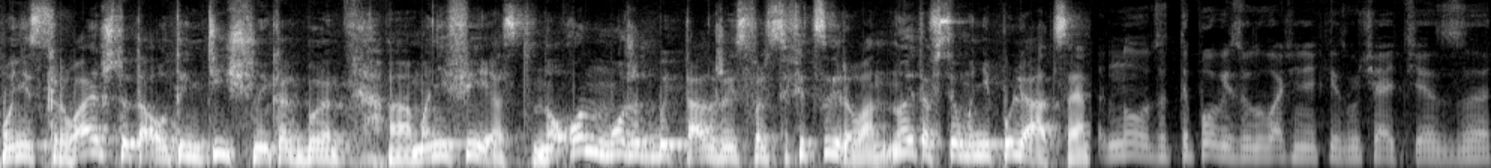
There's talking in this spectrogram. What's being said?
Он не скрывает, что это аутентичный как бы э, манифест, но он может быть также и сфальсифицирован. Но это все манипуляция. Ну, це типові звинувачення, які звучать з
